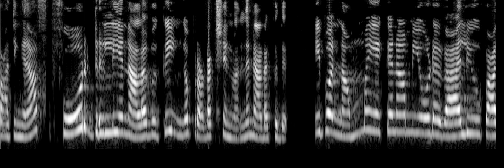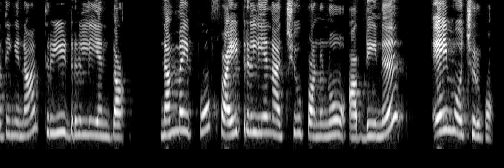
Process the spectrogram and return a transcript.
பார்த்தீங்கன்னா ஃபோர் ட்ரில்லியன் அளவுக்கு இங்கே ப்ரொடக்ஷன் வந்து நடக்குது. இப்போ நம்ம எக்கனாமியோட வேல்யூ பார்த்தீங்கன்னா த்ரீ ட்ரில்லியன் தான். நம்ம இப்போ ஃபைவ் ட்ரில்லியன் அச்சீவ் பண்ணணும் அப்படின்னு எய்ம் வச்சுருக்கோம்.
